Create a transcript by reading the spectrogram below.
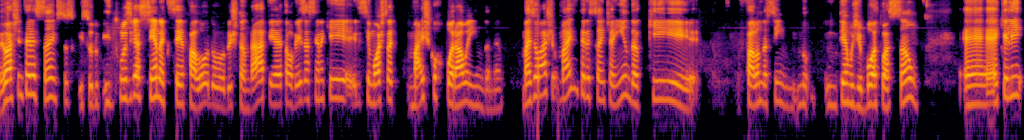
eu acho interessante isso, isso do- inclusive a cena que você falou do, do stand-up é talvez a cena que ele se mostra mais corporal ainda, né? Mas eu acho mais interessante ainda que, falando assim, no- em termos de boa atuação, é, é que ele,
